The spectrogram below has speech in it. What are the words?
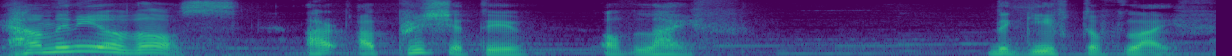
How many of us are appreciative of life? The gift of life,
